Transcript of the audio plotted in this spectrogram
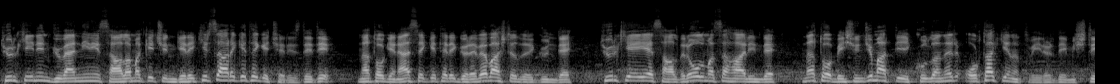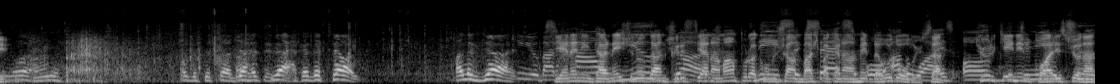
Türkiye'nin güvenliğini sağlamak için gerekirse harekete geçeriz dedi. NATO Genel Sekreteri göreve başladığı günde Türkiye'ye saldırı olması halinde NATO 5. maddeyi kullanır, ortak yanıt verir demişti. CNN International'dan Christian Amanpour'a konuşan Başbakan Ahmet Davutoğlu ise Türkiye'nin koalisyona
